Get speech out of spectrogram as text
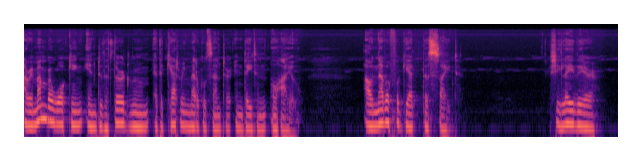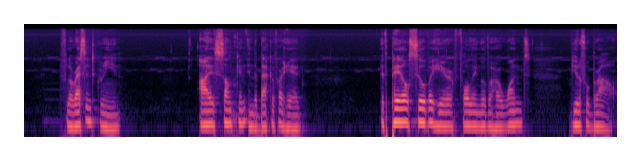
I remember walking into the third room at the Kettering Medical Center in Dayton, Ohio. I'll never forget the sight. She lay there, fluorescent green, eyes sunken in the back of her head, with pale silver hair falling over her once beautiful brow.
